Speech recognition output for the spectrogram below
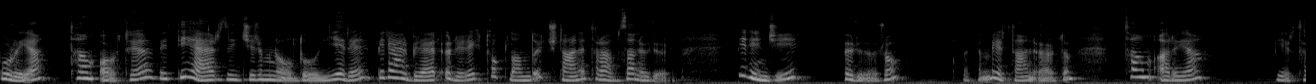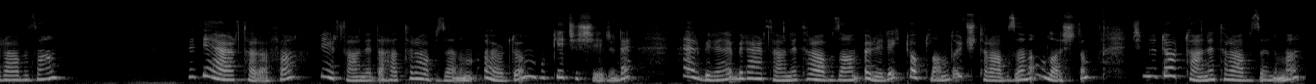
buraya tam ortaya ve diğer zincirimin olduğu yere birer birer örerek toplamda 3 tane trabzan örüyorum. Birinciyi örüyorum. Bakın bir tane ördüm. Tam araya bir trabzan ve diğer tarafa bir tane daha trabzanım ördüm. Bu geçiş yerine her birine birer tane trabzan örerek toplamda 3 trabzana ulaştım. Şimdi 4 tane trabzanımı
